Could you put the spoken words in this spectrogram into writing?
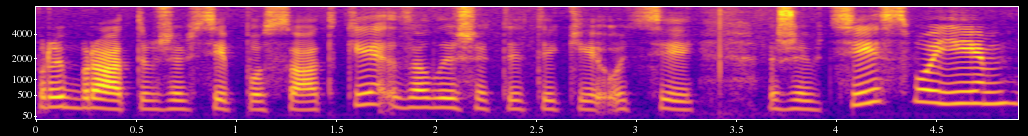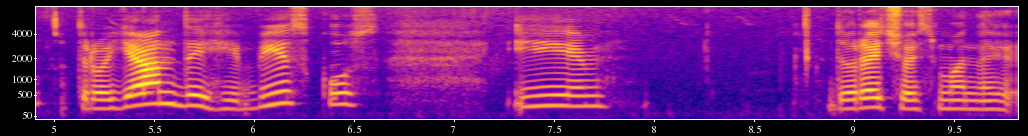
прибрати вже всі посадки, залишити тільки оці живці свої, троянди, гібіскус. І, до речі, ось в мене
